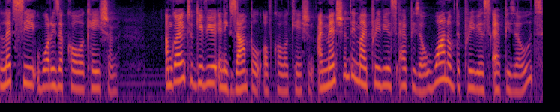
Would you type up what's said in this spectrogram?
Let's see what is a collocation. I'm going to give you an example of collocation. I mentioned in my previous episode, one of the previous episodes,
